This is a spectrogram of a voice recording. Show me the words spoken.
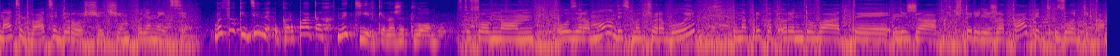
15-20 дорожче, ніж в Поляниці. Високі ціни у Карпатах не тільки на житло. Стосовно озера Молодість, ми вчора були, то, наприклад, орендувати ліжак, 4 ліжака під зонтиком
